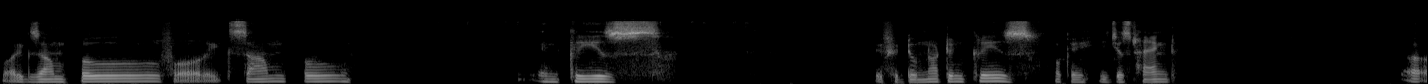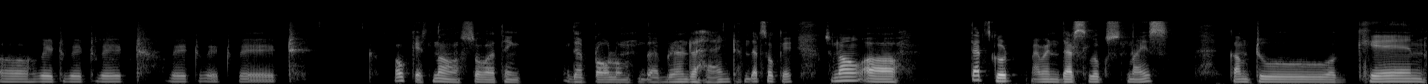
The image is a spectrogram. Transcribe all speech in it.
For example for example increase. If you do not increase okay you just hanged uh, uh wait wait wait wait wait wait Okay, now so I think the problem, the blender hanged. That's okay. So now, uh, that's good. I mean, that looks nice. Come to again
